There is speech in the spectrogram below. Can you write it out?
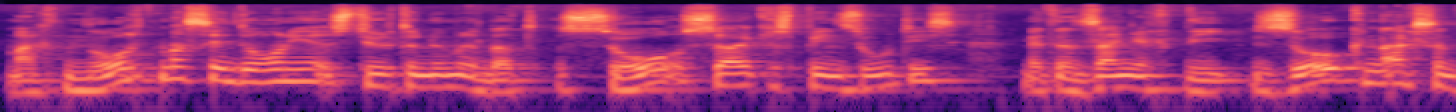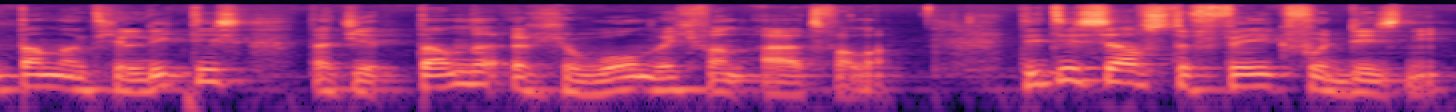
maar Noord-Macedonië stuurt een nummer dat zo suikerspinzoet is, met een zanger die zo knarsetandend gelikt is, dat je tanden er gewoon weg van uitvallen. Dit is zelfs te fake voor Disney.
